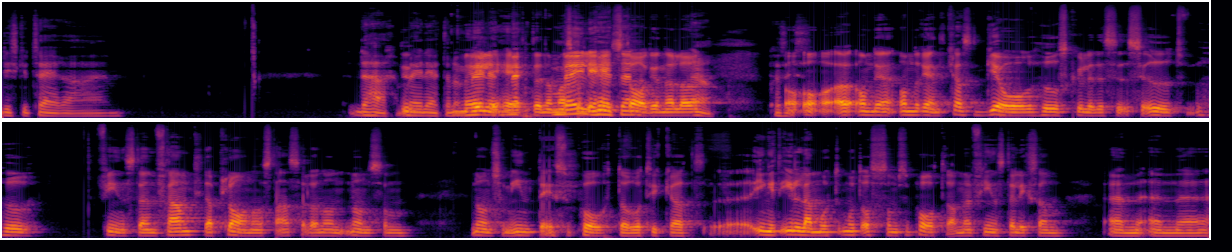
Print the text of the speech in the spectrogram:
diskutera ehm, det här, möjligheten. Möjligheten om man ska bygga stadion eller ja, om, det, om det rent krasst går, hur skulle det se, se, ut? Hur Finns det en framtida plan någonstans eller någon, någon, som, någon som inte är supporter och tycker att, uh, inget illa mot, mot oss som supportrar men finns det liksom en, en uh,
